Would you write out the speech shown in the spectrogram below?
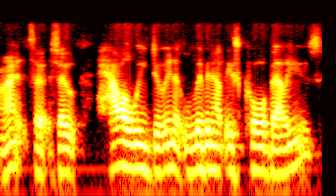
right? So, so how are we doing at living out these core values?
